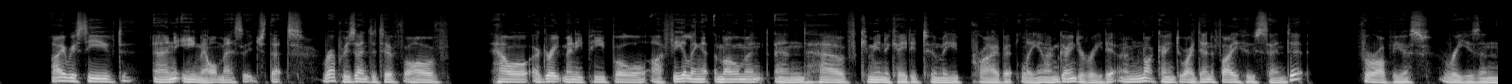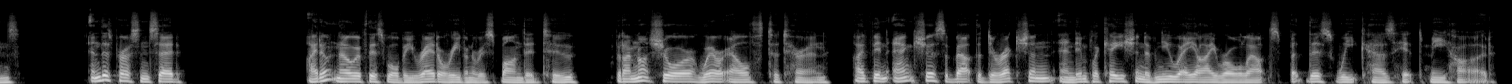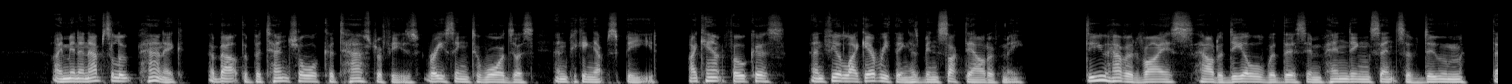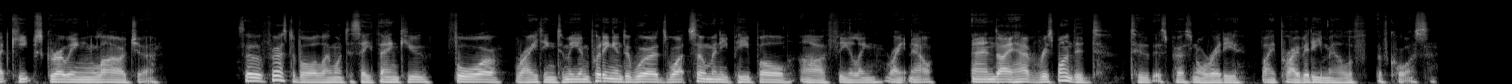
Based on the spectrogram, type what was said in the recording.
I received an email message that's representative of how a great many people are feeling at the moment and have communicated to me privately. And I'm going to read it. I'm not going to identify who sent it for obvious reasons. And this person said, I don't know if this will be read or even responded to, but I'm not sure where else to turn. I've been anxious about the direction and implication of new AI rollouts, but this week has hit me hard. I'm in an absolute panic about the potential catastrophes racing towards us and picking up speed. I can't focus and feel like everything has been sucked out of me. Do you have advice how to deal with this impending sense of doom that keeps growing larger? So, first of all, I want to say thank you for writing to me and putting into words what so many people are feeling right now. And I have responded to this person already by private email, of, of course.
